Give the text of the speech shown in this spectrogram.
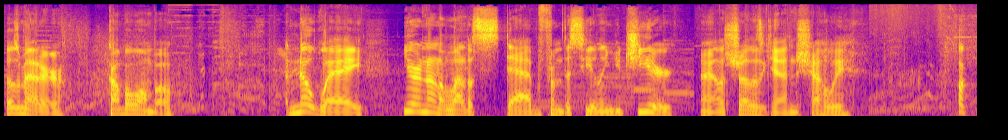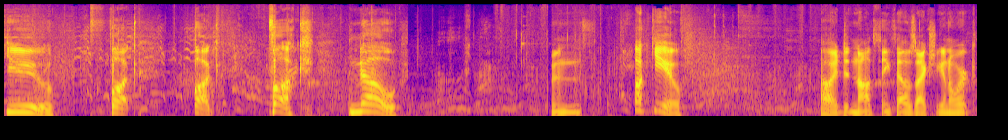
Doesn't matter. Combo wombo. No way. You're not allowed to stab from the ceiling, you cheater. All right, let's try this again, shall we? Fuck you. Fuck. Fuck. Fuck. No. And fuck you. Oh, I did not think that was actually going to work.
